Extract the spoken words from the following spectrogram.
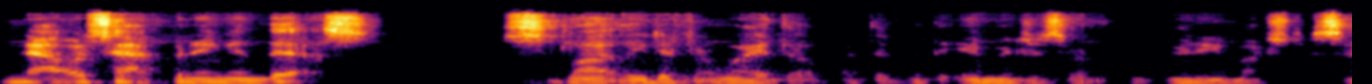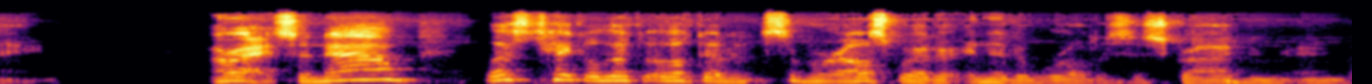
Now it's happening in this slightly different way though, but the, but the images are pretty much the same. All right, so now let's take a look, a look at somewhere else where the end of the world is described and, and,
